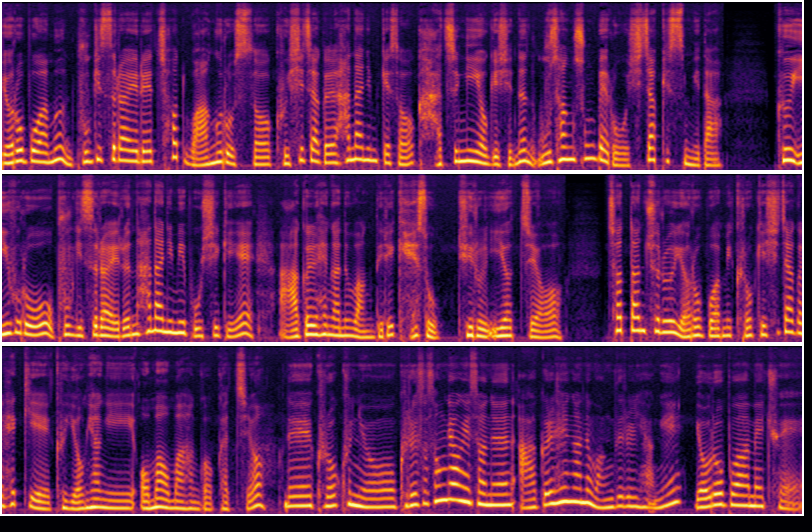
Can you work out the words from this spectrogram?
여로보암은 북이스라엘의 첫 왕으로서 그 시작을 하나님께서 가증히 여기시는 우상 숭배로 시작했습니다. 그 이후로 북이스라엘은 하나님이 보시기에 악을 행하는 왕들이 계속 뒤를 이었지요. 첫 단추를 여로보암이 그렇게 시작을 했기에 그 영향이 어마어마한 것 같지요? 네, 그렇군요. 그래서 성경에서는 악을 행하는 왕들을 향해 여로보암의 죄,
